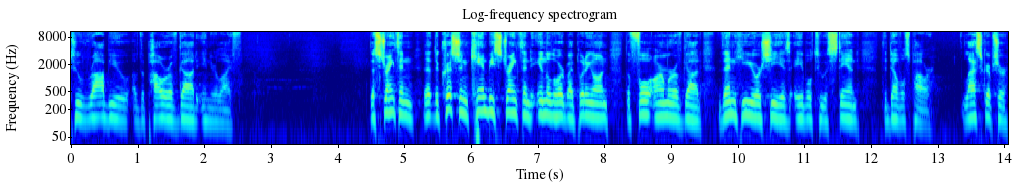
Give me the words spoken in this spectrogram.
to rob you of the power of God in your life. The, strengthen, uh, the Christian can be strengthened in the Lord by putting on the full armor of God. Then he or she is able to withstand the devil's power. Last scripture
